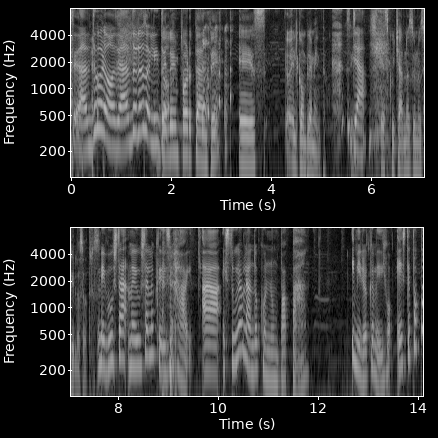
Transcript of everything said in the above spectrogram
se da duro, se da duro solito. lo importante es el complemento. ¿sí? Ya. Escucharnos unos y los otros. Me gusta, me gusta lo que dice Javi. Ah, estuve hablando con un papá y mire lo que me dijo este papá.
